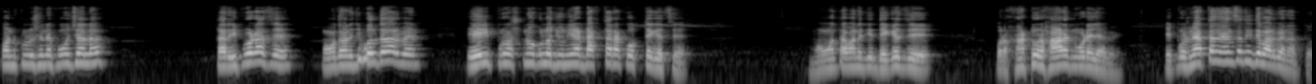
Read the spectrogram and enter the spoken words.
কনক্লুশনে পৌঁছালো? তার রিপোর্ট আছে? মমতা ব্যানার্জি বলতে পারবেন, এই প্রশ্নগুলো জুনিয়র ডাক্তাররা করতে গেছে। মমতা ব্যানার্জি দেখেছে, ওর হাঁটুর হাড় নড়ে যাবে। এই প্রশ্নের একটা অ্যান্সার দিতে পারবে না তো।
